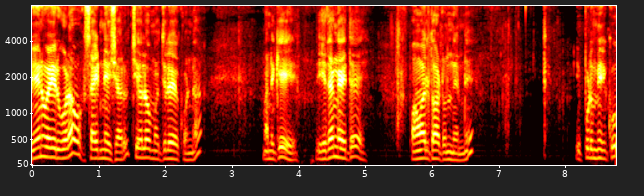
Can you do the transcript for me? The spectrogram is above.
మెయిన్ వైర్ కూడా ఒక సైడ్ని వేశారు చేలో మధ్యలో వేయకుండా. మనకి ఈ విధంగా అయితే పామాయిల్ తోట ఉందండి. ఇప్పుడు మీకు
